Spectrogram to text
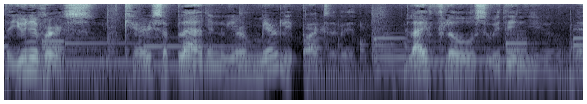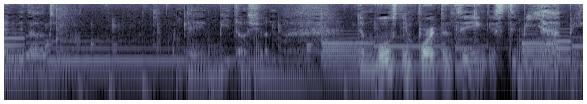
The universe carries a plan and we are merely parts of it. Life flows within you and without you. Okay, Beatles. The most important thing is to be happy.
